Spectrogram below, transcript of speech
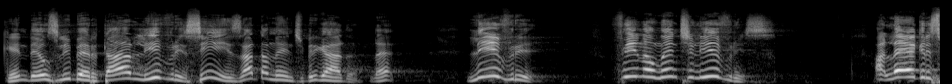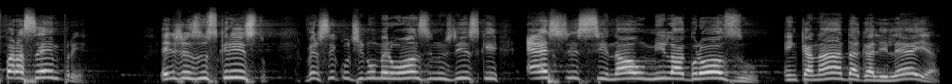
quem Deus libertar, livre, sim, exatamente, obrigado, né? Livre, finalmente livres, alegres para sempre, em Jesus Cristo. Versículo de número 11 nos diz que este sinal milagroso em Caná da Galileia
